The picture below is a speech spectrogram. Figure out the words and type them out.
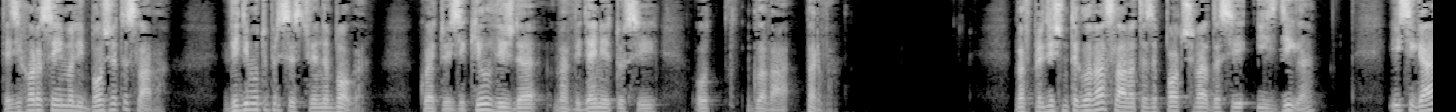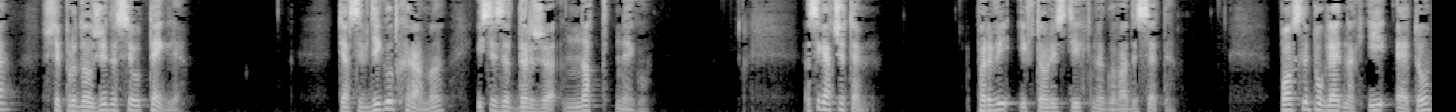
Тези хора са имали Божията слава, видимото присъствие на Бога, което Езекил вижда във видението си от глава първа. В предишната глава славата започва да се издига и сега ще продължи да се оттегля. Тя се вдига от храма и се задържа над него. А сега четем. Първи и втори стих на глава 10. После погледнах и ето,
